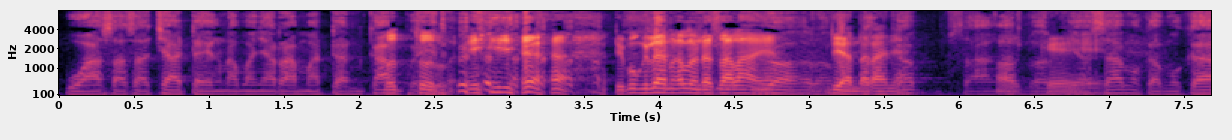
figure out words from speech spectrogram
puasa saja ada yang namanya Ramadan Cup. Betul. gitu. iya. Di Punggelan kalau tidak salah ya, Ramadan di antaranya. Cup sangat luar Oke. biasa. Moga-moga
